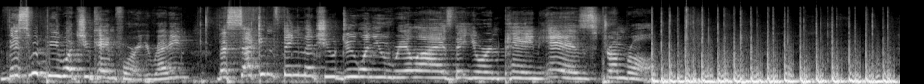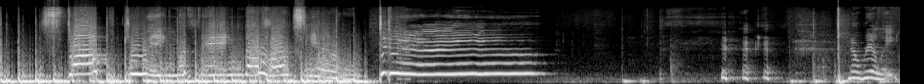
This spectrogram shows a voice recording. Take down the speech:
this would be what you came for. You ready? The second thing that you do when you realize that you're in pain is drum roll. Stop doing the thing that hurts you. no, really.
